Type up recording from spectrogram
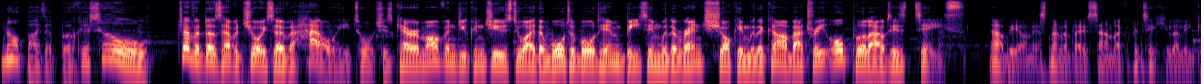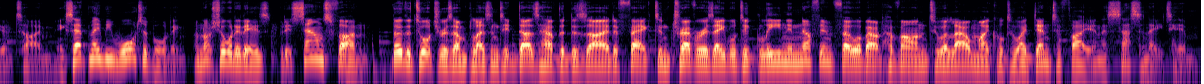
not by the book at all. Trevor does have a choice over how he tortures Kerimov, and you can choose to either waterboard him, beat him with a wrench, shock him with a car battery, or pull out his teeth. I'll be honest, none of those sound like a particularly good time. Except maybe waterboarding. I'm not sure what it is, but it sounds fun. Though the torture is unpleasant, it does have the desired effect, and Trevor is able to glean enough info about Javan to allow Michael to identify and assassinate him.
